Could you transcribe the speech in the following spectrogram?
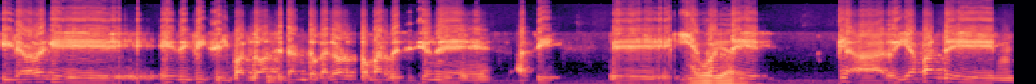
Y la verdad que es difícil cuando hace tanto calor tomar decisiones así. Eh, y aparte, claro, y aparte mm,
